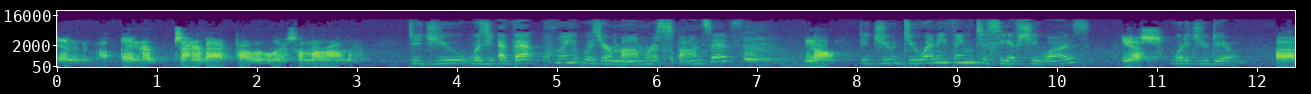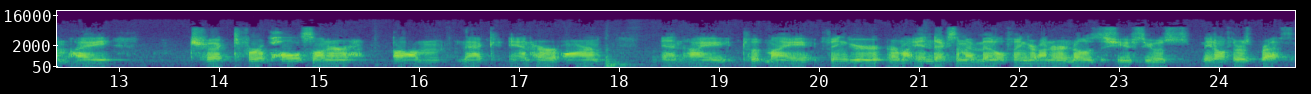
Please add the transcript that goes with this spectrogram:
In, in her center back, probably, somewhere around there. Did you was at that point was your mom responsive? No. Did you do anything to see if she was? Yes. What did you do? Um, I checked for a pulse on her um, neck and her arm, and I put my finger or my index and my middle finger under her nose to see if she was, you know, if there was breath.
